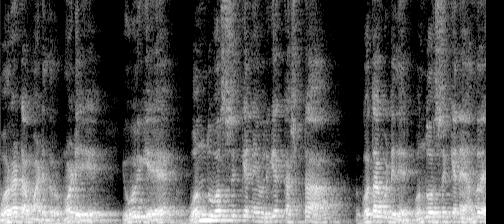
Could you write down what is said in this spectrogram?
ಹೋರಾಟ ಮಾಡಿದರು. ನೋಡಿ, ಇವರಿಗೆ ಒಂದು ವರ್ಷಕ್ಕೇ ಇವರಿಗೆ ಕಷ್ಟ ಗೊತ್ತಾಗ್ಬಿಟ್ಟಿದೆ. ಒಂದು ವರ್ಷಕ್ಕೇನೆ ಅಂದರೆ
